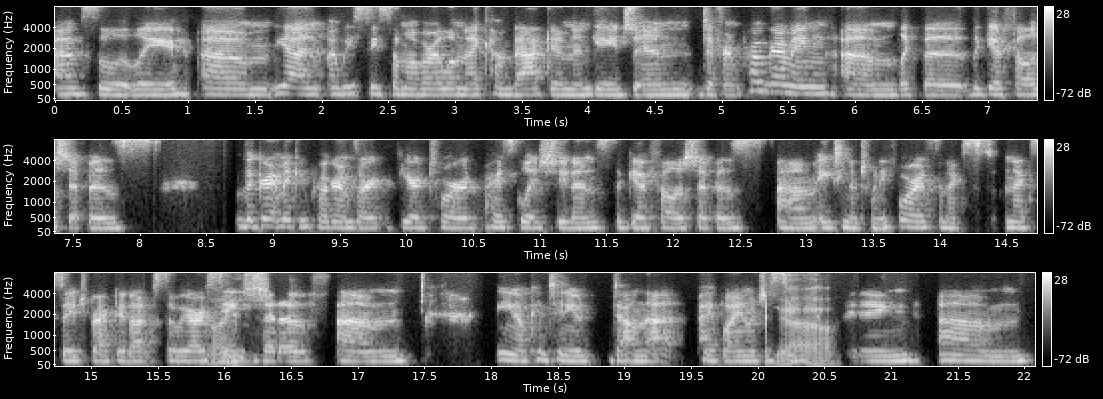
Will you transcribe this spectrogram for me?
Absolutely. Um, yeah, and we see some of our alumni come back and engage in different programming. Um, like the the Give Fellowship is the grant making programs are geared toward high school age students. The Give Fellowship is um, 18 to 24. It's the next next stage bracket up. So we are seeing a bit of um, you know continue down that pipeline, which is Yeah. super exciting. Um,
